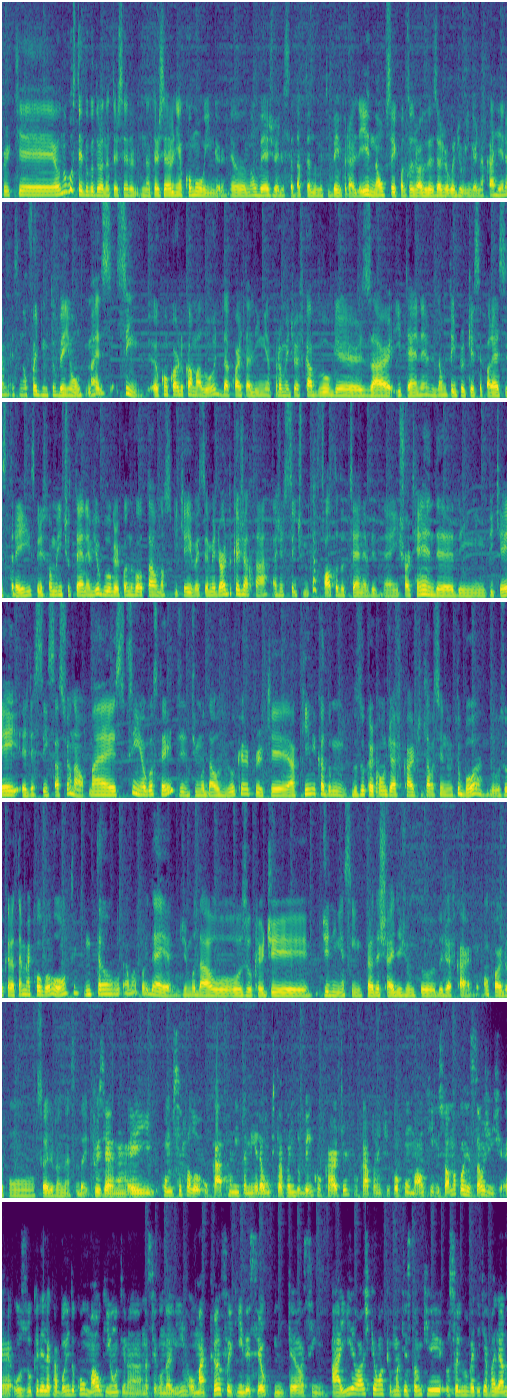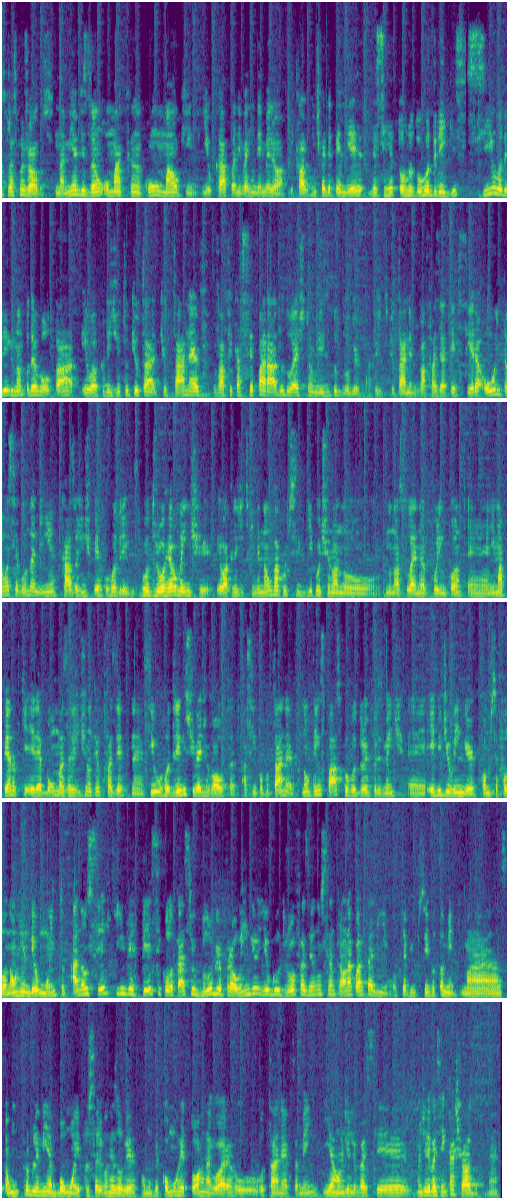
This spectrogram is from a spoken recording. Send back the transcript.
porque eu não gostei do Goodrow na terceira, na terceira linha como winger. Eu não vejo ele se adaptando muito bem por ali. Não sei quantos jogos ele já jogou de winger na carreira, mas não foi muito bem ontem. Mas sim, eu concordo com a Malu, da quarta linha, provavelmente vai ficar Bluger, Zar e Tenev. Não tem por que separar esses três. Principalmente o Tenev e o Bluger, quando voltar, o nosso PK vai ser melhor do que já tá. A gente sente muita falta do Tenev né, em short-handed, em PK. Ele é sensacional. Mas sim, eu gostei de, de mudar o Zucker, porque a química do, do Zucker com o Jeff Carter estava sendo muito boa. O Zucker até marcou gol ontem. Então é uma boa ideia de mudar o, o Zucker de, de linha, assim, para deixar ele junto do Jeff Carter. Concordo com o Sullivan nessa daí. Pois é, né? E como você falou, o Kapanen também era um que estava indo bem com o Carter. O Kapanen ficou com o Malkin. E só uma correção, gente. É, o Zucker ele acabou indo com o Malkin ontem na, na segunda linha. O Macan foi quem desceu. Então, assim, aí eu acho que é uma, uma questão que o Sullivan vai ter que avaliar nos próximos jogos. Na minha visão, o Macan com o Malkin e o Kapani vai render melhor. E claro que a gente vai depender desse retorno do Rodrigues. Se o Rodrigues não puder voltar, eu acredito que o, que o Tanev vai ficar separado do Ashton Reese e do Bluger. Acredito que o Tanev vai fazer a terceira ou então a segunda linha, caso a gente perca o Rodrigues. O Drew realmente, eu acredito que ele não vai conseguir continuar no, no nosso lineup por enquanto. É uma pena, porque ele é bom, mas a gente não tem o que fazer, né? Se o Rodrigues estiver de volta, assim como o Tanner, não tem espaço pro Goodrow, infelizmente. É, ele de winger, como você falou, não rendeu muito, a não ser que invertesse e colocasse o Bluger para winger e o Goodrow fazendo um central na quarta linha, o que é bem possível também. Mas é um probleminha bom aí pro Sullivan resolver. Vamos ver como retorna agora o, o Tanev também e aonde ele vai ser, onde ele vai ser encaixado, né?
